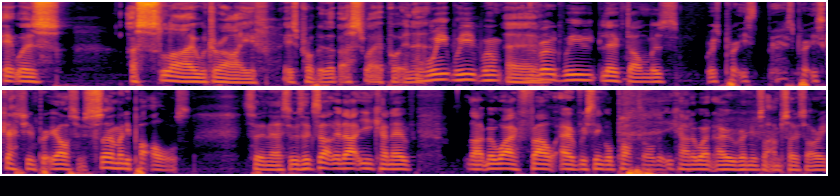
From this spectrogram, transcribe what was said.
it was a slow drive is probably the best way of putting it. We we when, the Um, road we lived on was was pretty it was pretty sketchy and pretty awesome. so many potholes. So in there, so it was exactly that. You kind of like my wife felt every single pothole that you kind of went over, and it was like, "I'm so sorry."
